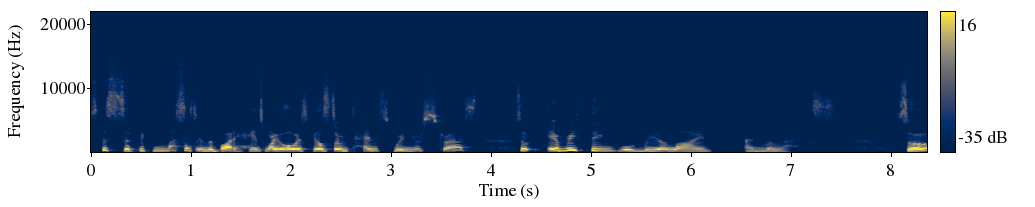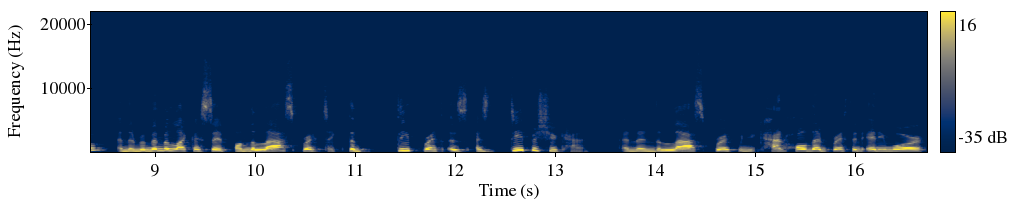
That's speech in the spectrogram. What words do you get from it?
specific muscles in the body hence why you always feel so tense when you're stressed. So everything will realign and relax. So and then remember like i said on the last breath take the deep breath as, as deep as you can. And then the last breath when you can't hold that breath in anymore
